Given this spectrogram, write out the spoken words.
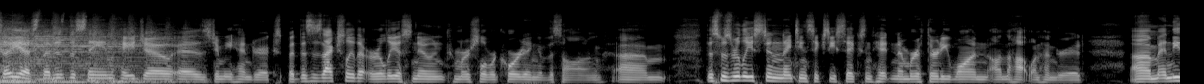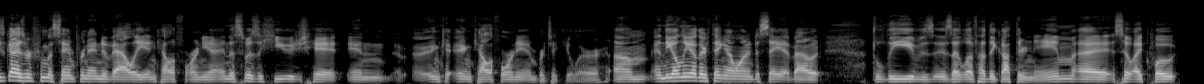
So yes, that is the same Hey Joe as Jimi Hendrix, but this is actually the earliest known commercial recording of the song. Um, this was released in 1966 and hit number 31 on the Hot 100. Um, and these guys were from the San Fernando Valley in California, and this was a huge hit in in, in California in particular. Um, and the only other thing I wanted to say about the Leaves is I love how they got their name. Uh, so I quote.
